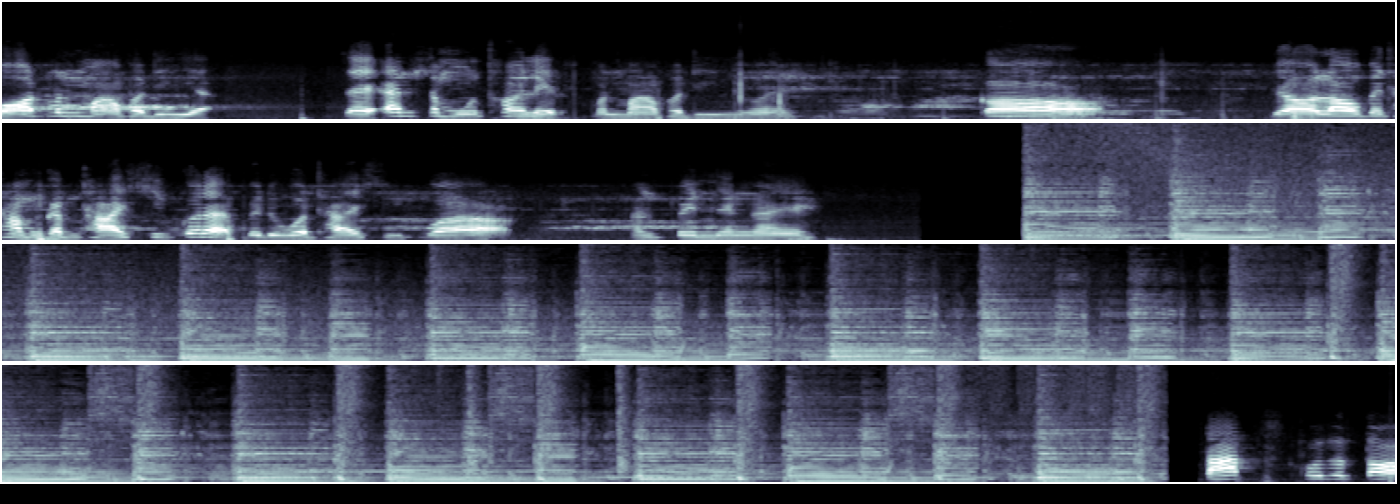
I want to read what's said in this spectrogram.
บอสมันมาพอดีอะใจแอนสมูททอยเลตมันมาพอดีเว้ยก็ เดี๋ยวเราไปทำกันท้ายคลิปก็ได้ไปดูกันท้ายคลิปว่า มันเป็นยังไง ตัดคนจะต่อ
